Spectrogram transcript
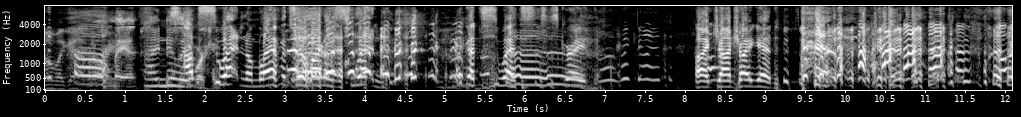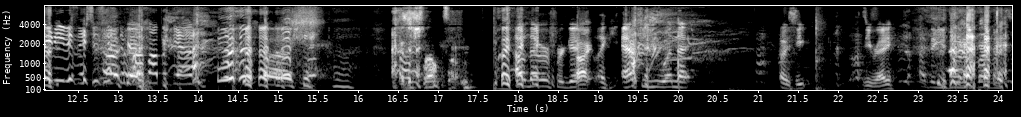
Oh my God. Oh my man. I knew knew it. I'm sweating. I'm laughing so hard. I'm sweating. I got sweats. This is great. Oh my god. All right, John, try again. All we need is Ish's head to pop up again. I just felt something. I'll never forget. All right. Like after you won that. Oh, is he? Is he ready? I think he's doing it on purpose.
